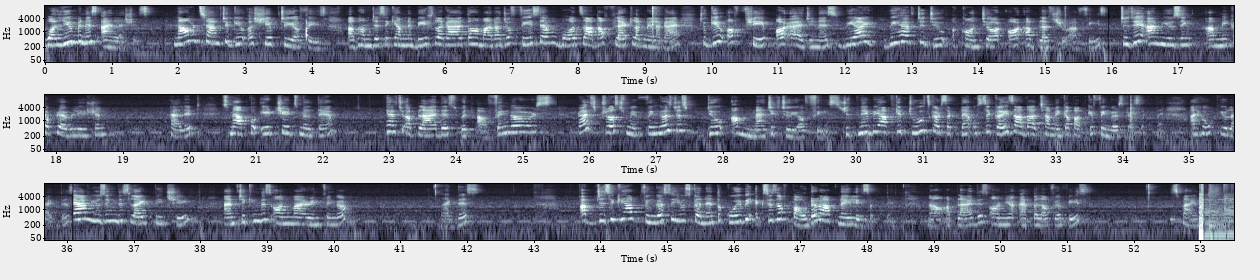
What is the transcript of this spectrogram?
voluminous eyelashes. Now it's time to give a shape to your face अब हम जैसे कि हमने base लगाया तो हमारा जो face है, वो बहुत ज़्यादा फ्लैट लगने लगा है। टू गिव अ शेप और एजिनेस we are we have to do a contour और a blush to our face today I am using a makeup revolution palette इसमें आपको एट शेड्स मिलते हैं। To apply this with our fingers. Guys, trust me, fingers just do a magic to your face जितने भी आपके tools कर सकते हैं, उससे कई ज़्यादा अच्छा मेकअप आपके फिंगर्स कर सकते हैं। I hope you like this I am using this light peach shade I am checking this on my ring finger like this अब जैसे कि आप फिंगर से यूज़ कर रहे हैं तो कोई भी एक्सेस ऑफ़ पाउडर आप नहीं ले सकते। Now apply this on your apple of your face smile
